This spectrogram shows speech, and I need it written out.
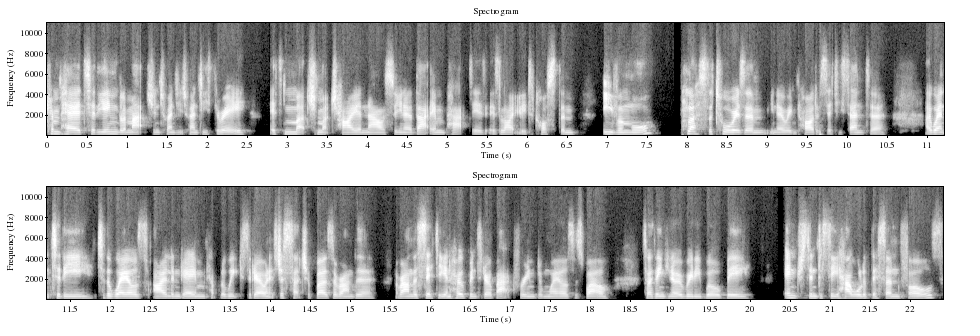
compared to the England match in 2023, it's much, much higher now. So, you know, that impact is, is likely to cost them even more plus the tourism, you know, in Cardiff city centre. I went to the to the Wales Ireland game a couple of weeks ago, and it's just such a buzz around the around the city, and hoping to go back for England Wales as well. So I think you know it really will be interesting to see how all of this unfolds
